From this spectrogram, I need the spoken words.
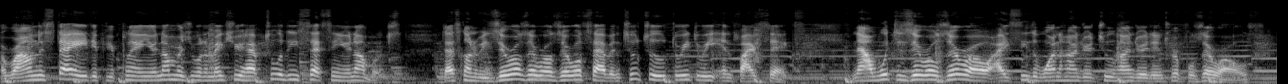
around the state, if you're playing your numbers, you want to make sure you have two of these sets in your numbers. That's going to be 0007, 22, and 56. Now, with the 00, I see the 100, 200, and triple zeros.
